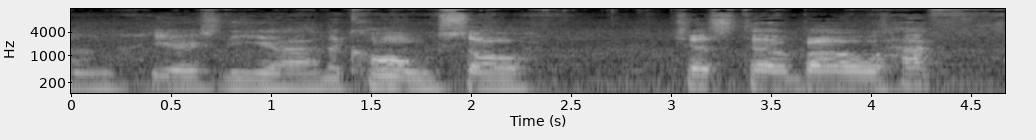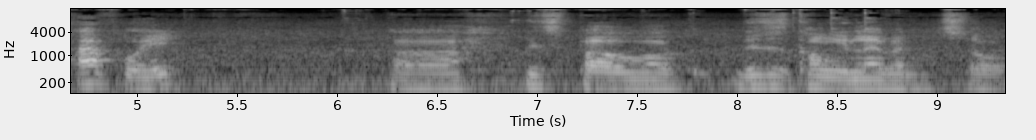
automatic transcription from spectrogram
Um, here's the uh, the cone so just about half halfway uh, this about this is cone 11 so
